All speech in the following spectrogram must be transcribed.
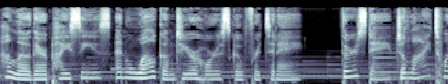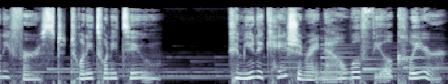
Hello there, Pisces, and welcome to your horoscope for today, Thursday, July 21st, 2022. Communication right now will feel clear.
